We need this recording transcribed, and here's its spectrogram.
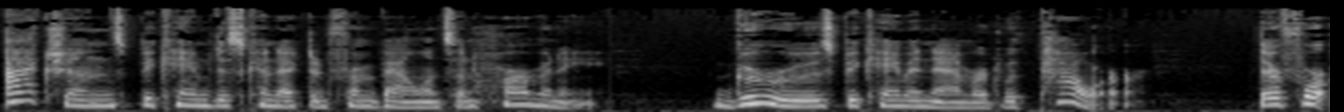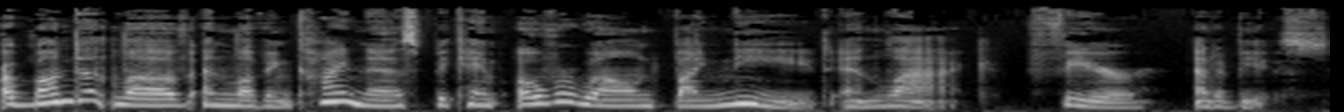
Actions became disconnected from balance and harmony. Gurus became enamored with power. Therefore, abundant love and loving kindness became overwhelmed by need and lack, fear and abuse.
